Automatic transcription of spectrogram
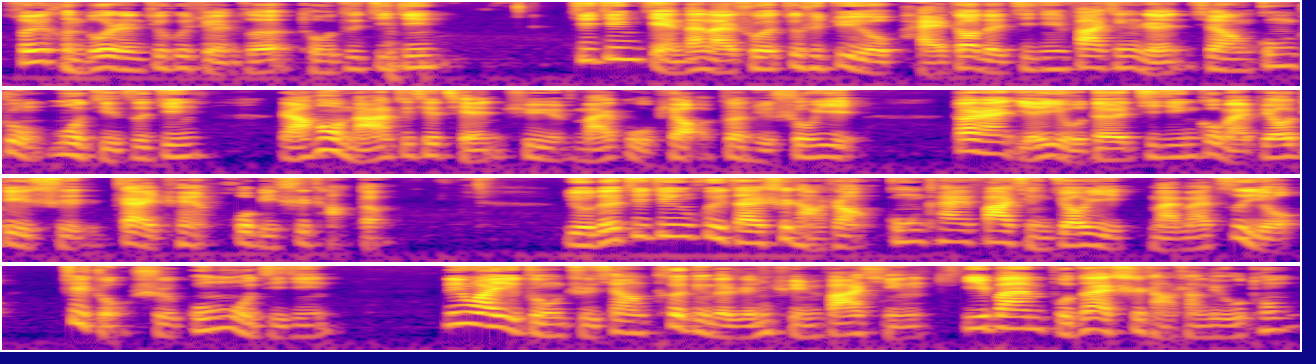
所以很多人就会选择投资基金。基金简单来说就是具有牌照的基金发行人向公众募集资金，然后拿这些钱去买股票赚取收益。当然，也有的基金购买标的是债券、货币市场等。有的基金会在市场上公开发行交易，买卖自由。这种是公募基金，另外一种只向特定的人群发行，一般不在市场上流通，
